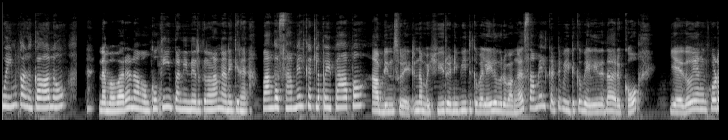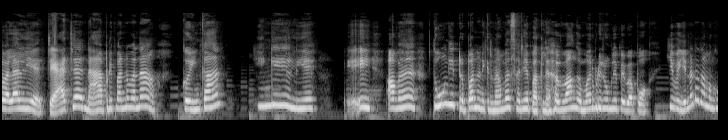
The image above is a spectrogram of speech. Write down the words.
குயின்கானை காணும். நம்ம வர நான் அவன் குக்கிங் பண்ணின்னு இருக்கிறான்னு நினைக்கிறேன். வாங்க சமையல் கட்டில் போய் பார்ப்போம் அப்படின்னு சொல்லிட்டு நம்ம ஹீரோனி வீட்டுக்கு வெளியில் வருவாங்க. சமையல் கட்டு வீட்டுக்கு வெளியில தான் இருக்கும். ஏதோ எங்கள் கூட விளையாடலையே. சேச்சே நான் அப்படி பண்ணுவேனா? குயின்கான்? எங்கேயும் இல்லையே. ஏய் அவன் தூங்கிட்டு இருப்பான்னு நினைக்கிறேன். நாம சரியாக பார்க்கல. வாங்க மறுபடியும் ரூம்லேயே போய் பார்ப்போம். இவன் என்னடா நமக்கு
